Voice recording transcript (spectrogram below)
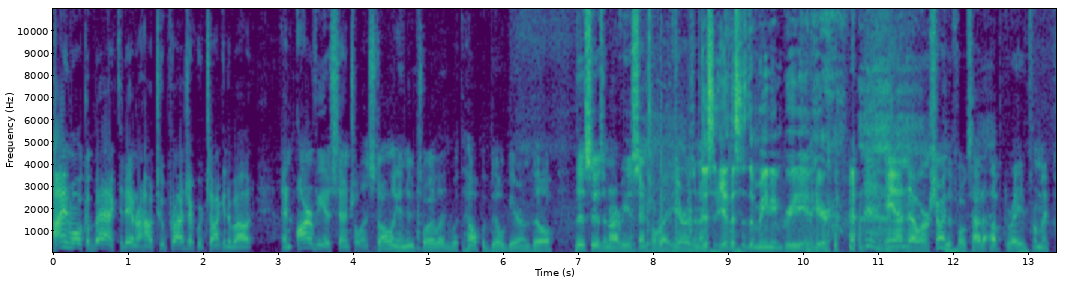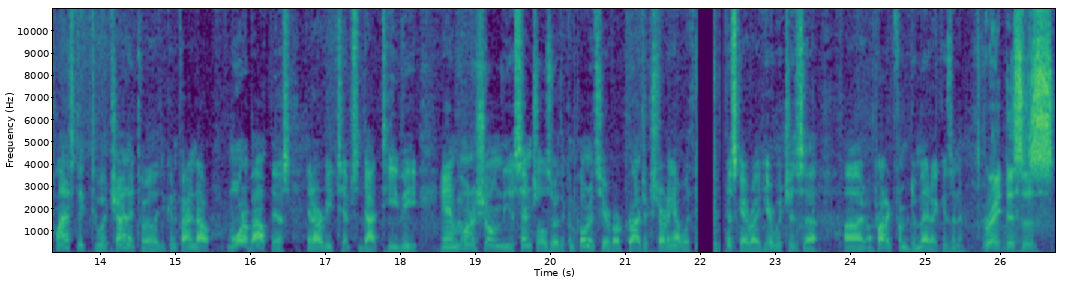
Hi and welcome back. Today on our how-to project we're talking about an RV Essential, installing a new toilet with the help of Bill Guerin. Bill, this is an RV Essential right here, isn't it? This, yeah, this is the main ingredient here. and uh, we're showing the folks how to upgrade from a plastic to a China toilet. You can find out more about this at rvtips.tv. And we want to show them the essentials or the components here of our project, starting out with this guy right here, which is uh, uh, a product from Dometic, isn't it? right. This is,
